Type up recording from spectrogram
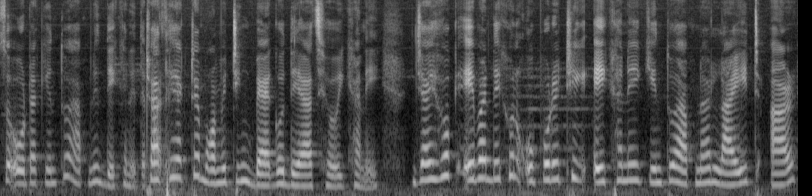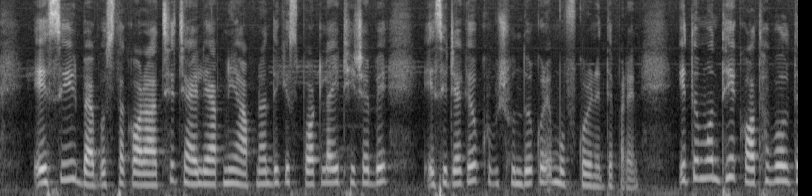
সো ওটা কিন্তু আপনি দেখে নিতে সাথে একটা ভমিটিং ব্যাগও দেওয়া আছে ওইখানেই। যাই হোক, এবার দেখুন, উপরে ঠিক এইখানেই কিন্তু আপনার লাইট আর এসির ব্যবস্থা করা আছে। চাইলে আপনি আপনার দিকে স্পটলাইট হিসেবে এসিটাকেও খুব সুন্দর করে মুভ করে নিতে পারেন। ইতিমধ্যে কথা বলতে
